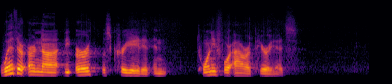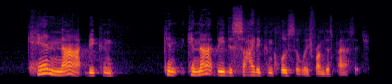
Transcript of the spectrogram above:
whether or not the earth was created in 24 hour periods cannot be, con- can, cannot be decided conclusively from this passage.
